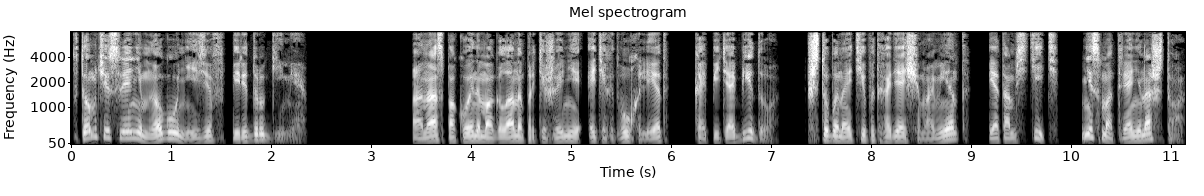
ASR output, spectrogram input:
в том числе немного унизив перед другими. Она спокойно могла на протяжении этих двух лет копить обиду, чтобы найти подходящий момент и отомстить, несмотря ни на что.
